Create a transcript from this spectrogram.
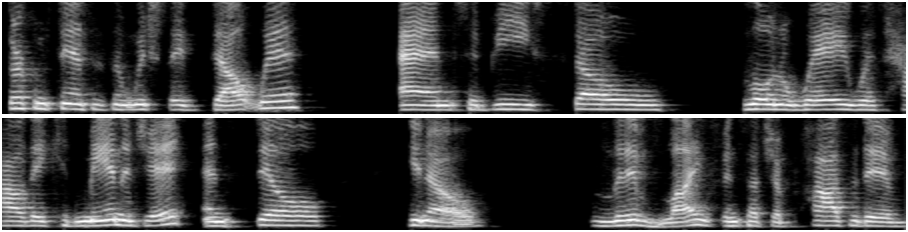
circumstances in which they've dealt with and to be so blown away with how they could manage it and still, you know, live life in such a positive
